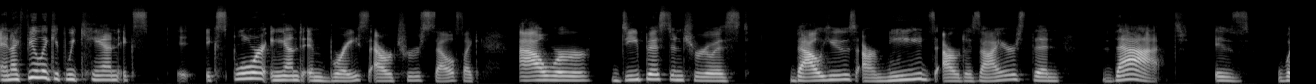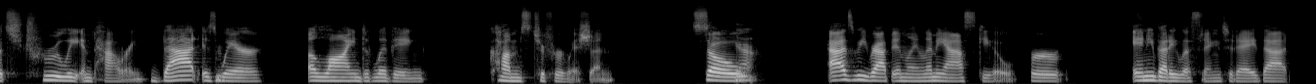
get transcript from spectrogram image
And I feel like if we can ex- explore and embrace our true self, like our deepest and truest values, our needs, our desires, then that is what's truly empowering. That is mm-hmm. where aligned living comes to fruition. So, yeah. as we wrap, Emily, let me ask you for anybody listening today that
